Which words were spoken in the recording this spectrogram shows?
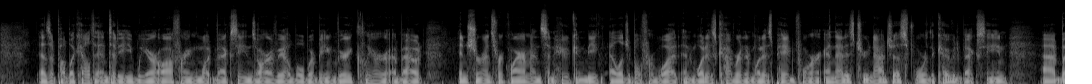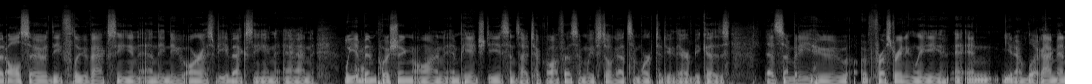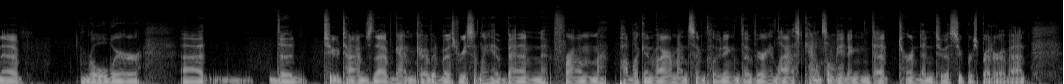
as a public health entity, we are offering what vaccines are available. We're being very clear about insurance requirements and who can be eligible for what and what is covered and what is paid for. And that is true not just for the COVID vaccine, uh, but also the flu vaccine and the new RSV vaccine. And we have been pushing on MPHD since I took office, and we've still got some work to do there because as somebody who frustratingly, and, and you know, look, I'm in a role where uh, the two times that I've gotten COVID most recently have been from public environments, including the very last council mm-hmm. meeting that turned into a super spreader event.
